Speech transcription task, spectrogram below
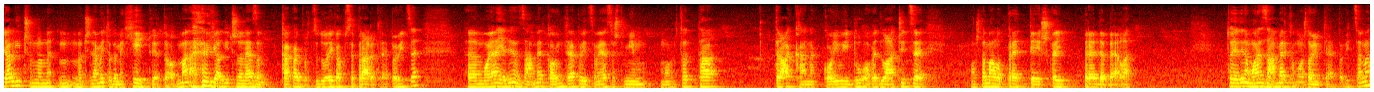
ja lično, ne, znači nemojte da me hejtujete odmah, ja lično ne znam kakva je procedura i kako se prave trepavice. E, moja jedina zamerka ovim trepavicama jeste što mi je možda ta traka na koju idu ove dlačice možda malo preteška i predebela. To je jedina moja zamerka možda ovim trepavicama,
